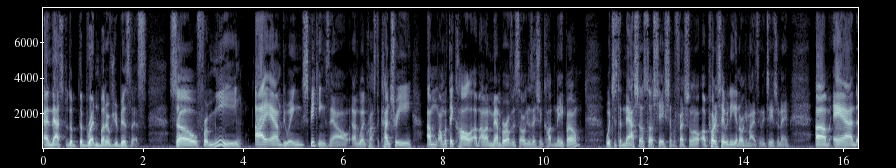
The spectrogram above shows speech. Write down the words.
and that's the, the bread and butter of your business. So for me, I am doing speakings now. I'm going across the country. I'm, I'm what they call, I'm, I'm a member of this organization called NAPO, which is the National Association of Professional uh, Productivity and Organizing. They changed their name. Um, and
